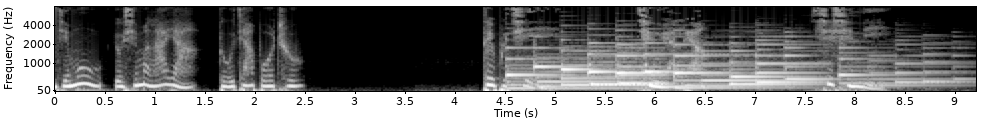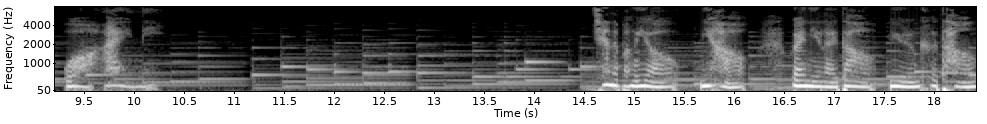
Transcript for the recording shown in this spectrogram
节目由喜马拉雅独家播出。对不起，请原谅，谢谢你，我爱你。亲爱的朋友，你好，欢迎你来到女人课堂，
